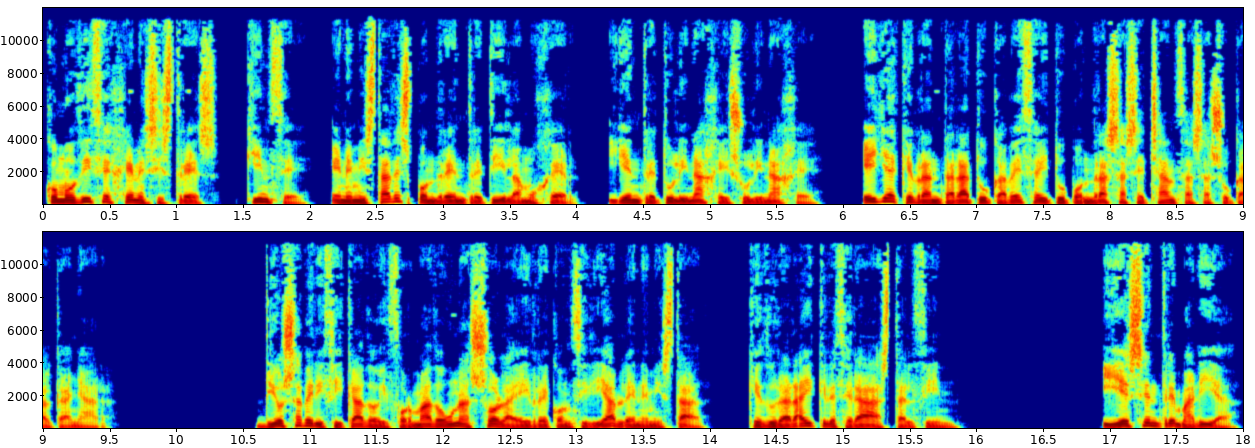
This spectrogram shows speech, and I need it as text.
Como dice Génesis 3, 15, enemistades pondré entre ti y la mujer, y entre tu linaje y su linaje, ella quebrantará tu cabeza y tú pondrás asechanzas a su calcañar. Dios ha verificado y formado una sola e irreconciliable enemistad, que durará y crecerá hasta el fin. Y es entre María,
